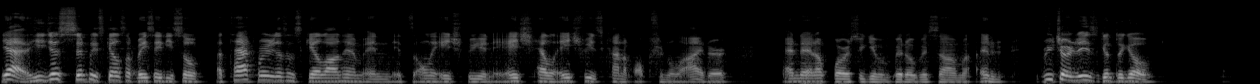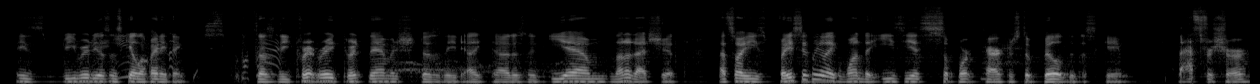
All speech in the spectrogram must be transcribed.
yeah, he just simply scales up base AD. So attack really doesn't scale on him, and it's only HP and H hell HP is kind of optional either. And then of course you give him a bit of some and recharge is good to go. He's he really doesn't scale off anything. Doesn't need crit rate, crit damage. Doesn't need uh, doesn't EM. None of that shit. That's why he's basically like one of the easiest support characters to build in this game. That's for sure.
